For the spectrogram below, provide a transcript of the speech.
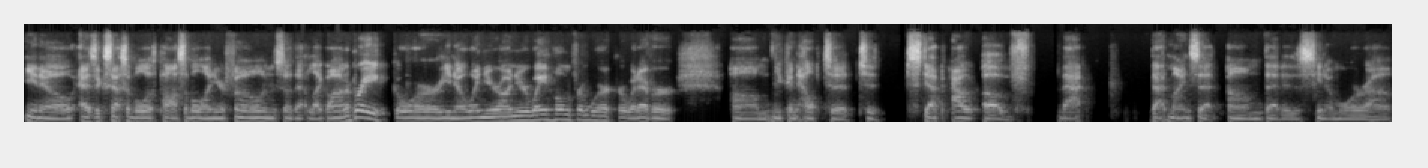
you know as accessible as possible on your phone so that like on a break or you know when you're on your way home from work or whatever um, you can help to to step out of that that mindset um, that is you know more uh,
